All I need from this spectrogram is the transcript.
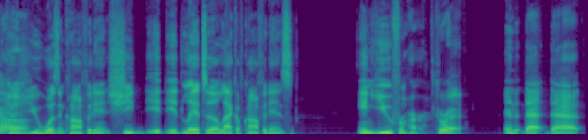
because you wasn't confident. She it it led to a lack of confidence in you from her. correct. And that that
